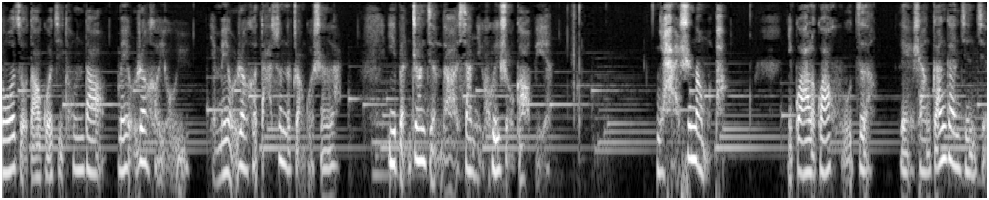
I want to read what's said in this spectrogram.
等我走到国际通道，没有任何犹豫，也没有任何打算的转过身来，一本正经的向你挥手告别。你还是那么胖，你刮了刮胡子，脸上干干净净。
